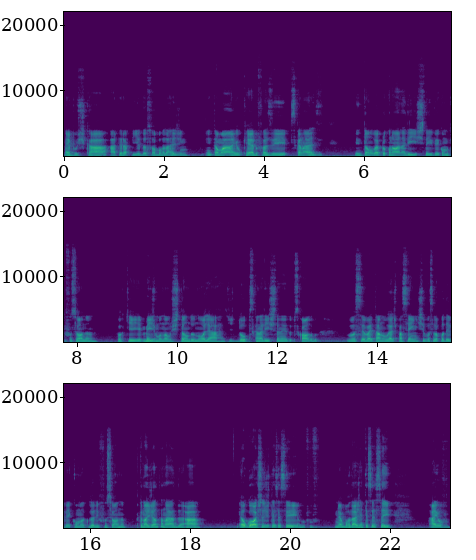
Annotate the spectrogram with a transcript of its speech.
é buscar a terapia da sua abordagem. Então, ah, eu quero fazer psicanálise. Então vai procurar um analista e ver como que funciona. Porque mesmo não estando no olhar do psicanalista, né, do psicólogo, você vai estar no lugar de paciente e você vai poder ver como aquilo ali funciona. Porque não adianta nada. Ah, eu gosto de TCC. Minha abordagem é TCC. Aí eu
